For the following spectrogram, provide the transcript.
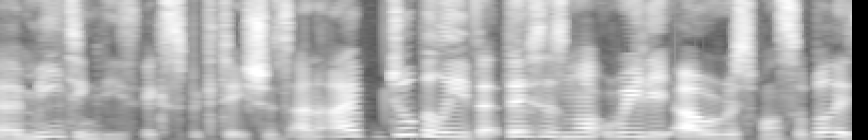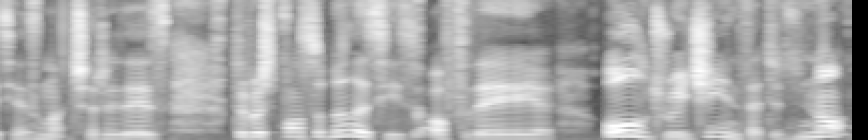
uh, meeting these expectations. And I do believe that this is not really our responsibility as much as it is the responsibilities of the old regimes that did not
